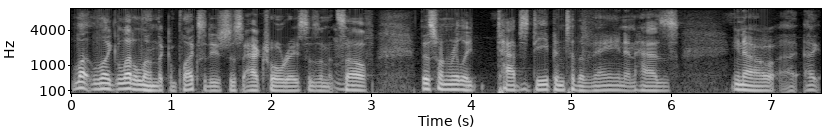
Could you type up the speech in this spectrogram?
let, like let alone the complexities, just actual racism itself. This one really taps deep into the vein and has, you know, a, a,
